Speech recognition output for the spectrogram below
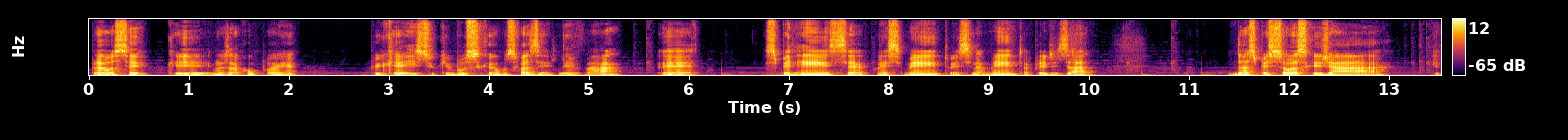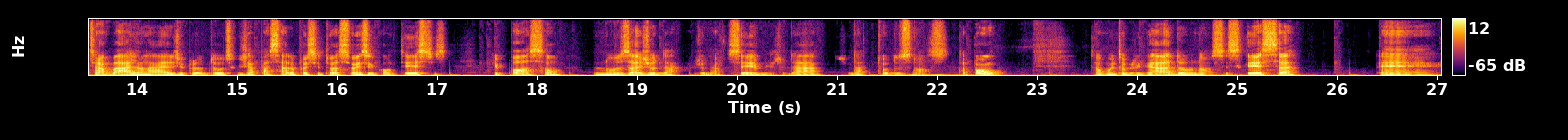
para você que nos acompanha, porque é isso que buscamos fazer: levar é, experiência, conhecimento, ensinamento, aprendizado das pessoas que já que trabalham na área de produtos, que já passaram por situações e contextos que possam nos ajudar, ajudar você, me ajudar, ajudar todos nós, tá bom? Então, muito obrigado, não se esqueça, é,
